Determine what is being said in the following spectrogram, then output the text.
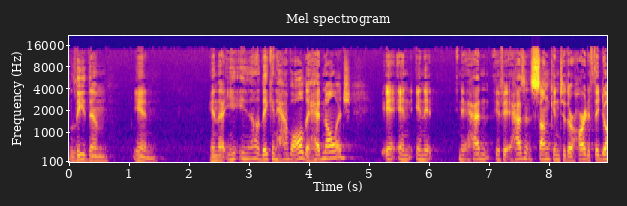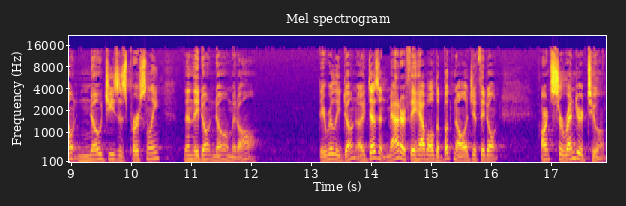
lead them in. In that, you know, they can have all the head knowledge, and, and, it, and it hadn't, if it hasn't sunk into their heart, if they don't know Jesus personally, then they don't know him at all. They really don't know. It doesn't matter if they have all the book knowledge if they don't aren't surrendered to him.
